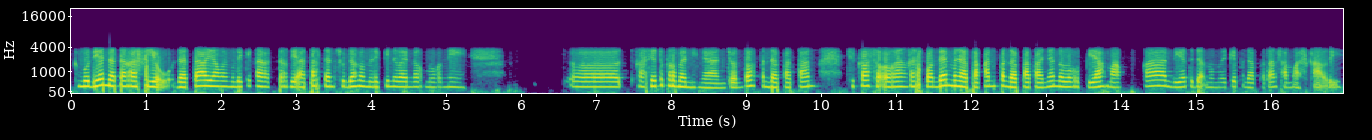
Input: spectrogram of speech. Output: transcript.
Kemudian data rasio, data yang memiliki karakter di atas dan sudah memiliki nilai norm murni. E, rasio itu perbandingan. Contoh pendapatan, jika seorang responden menyatakan pendapatannya 0 rupiah, maka dia tidak memiliki pendapatan sama sekali.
